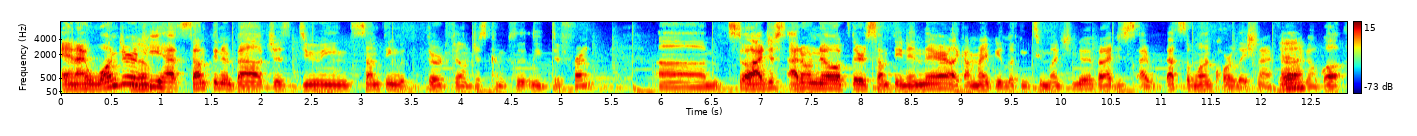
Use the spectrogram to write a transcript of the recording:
And I wonder Yeah. if he has something about just doing something with the third film just completely different. Um, so I just I don't know if there's something in there. Like I might be looking too much into it, but I just I, that's the one correlation I found. Yeah. I go, well,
